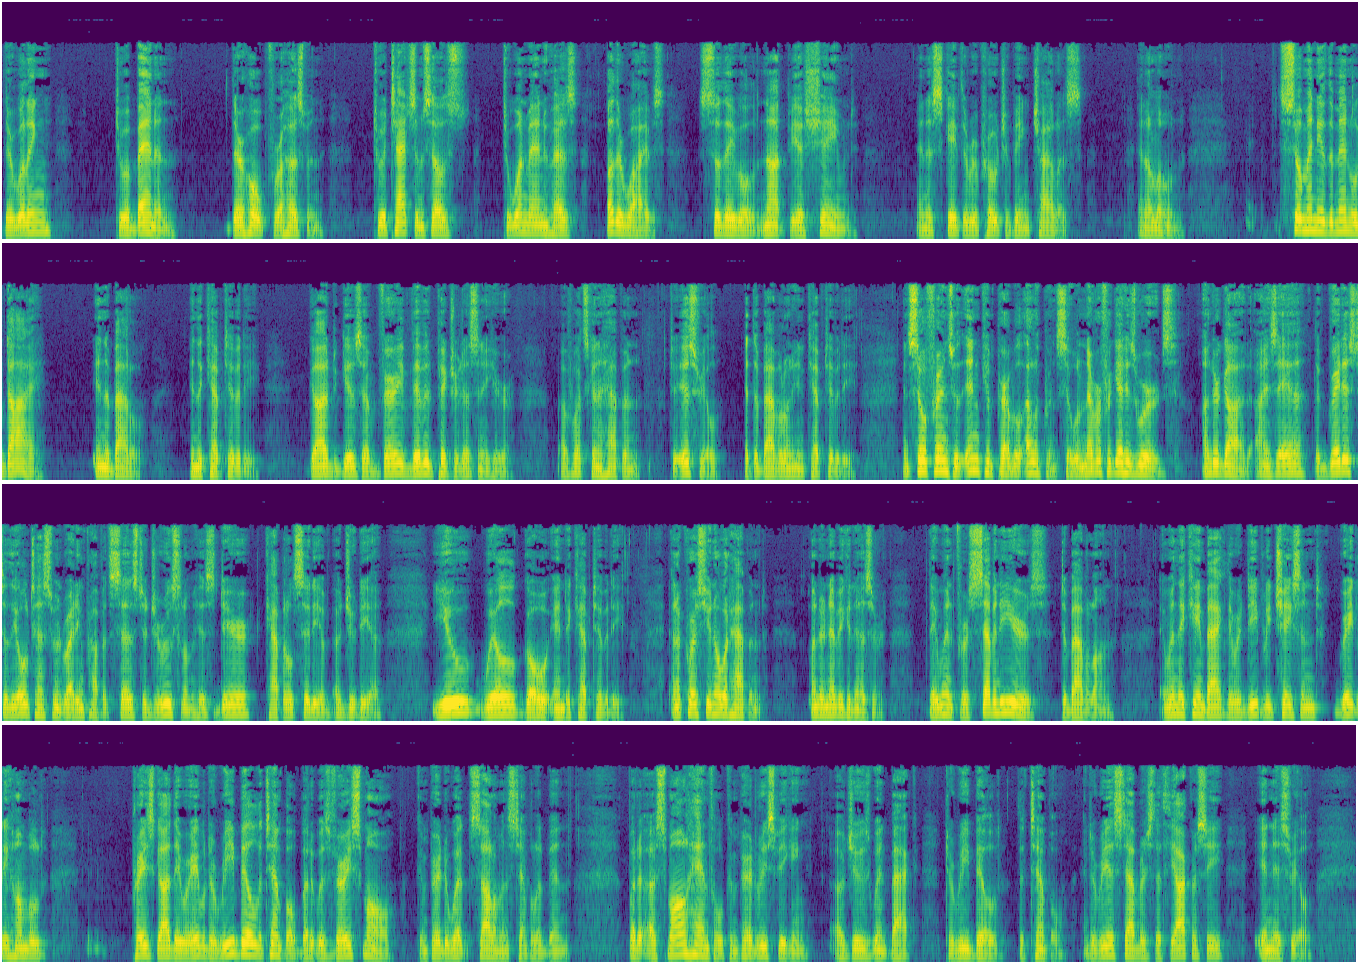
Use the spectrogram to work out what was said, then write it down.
they're willing to abandon their hope for a husband to attach themselves to one man who has other wives, so they will not be ashamed and escape the reproach of being childless and alone. So many of the men will die in the battle, in the captivity. God gives a very vivid picture, doesn't he, here, of what's going to happen to Israel at the Babylonian captivity. And so, friends, with incomparable eloquence, so we'll never forget his words under God, Isaiah, the greatest of the Old Testament writing prophets, says to Jerusalem, his dear capital city of, of Judea, You will go into captivity. And of course, you know what happened under Nebuchadnezzar. They went for 70 years to Babylon. And when they came back, they were deeply chastened, greatly humbled. Praise God, they were able to rebuild the temple, but it was very small compared to what Solomon's temple had been. But a small handful, comparatively speaking, of Jews went back to rebuild the temple and to reestablish the theocracy in Israel.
